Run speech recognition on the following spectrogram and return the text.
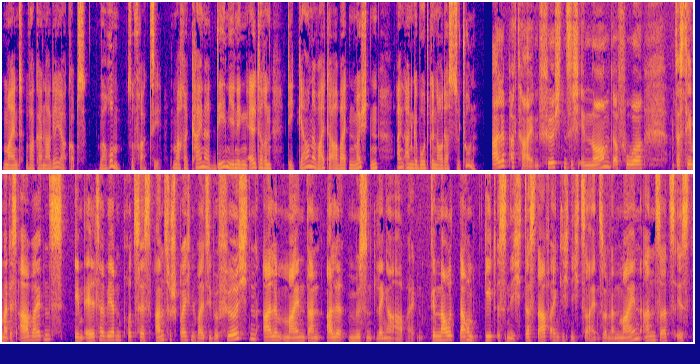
meint Wackernagel Jakobs. Warum, so fragt sie, mache keiner denjenigen Älteren, die gerne weiterarbeiten möchten, ein Angebot, genau das zu tun. Alle Parteien fürchten sich enorm davor, das Thema des Arbeitens im Älterwerden-Prozess anzusprechen, weil sie befürchten, alle meinen dann, alle müssen länger arbeiten. Genau darum geht es nicht. Das darf eigentlich nicht sein, sondern mein Ansatz ist,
